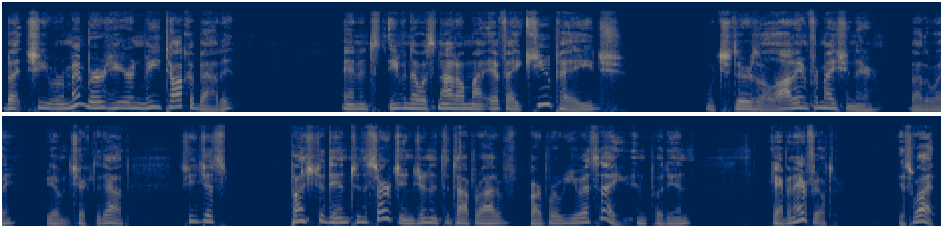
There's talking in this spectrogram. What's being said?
But she remembered hearing me talk about it. And it's even though it's not on my FAQ page, which there's a lot of information there, by the way, if you haven't checked it out, she just punched it into the search engine at the top right of CarPro USA and put in cabin air filter. Guess what?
